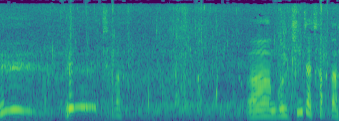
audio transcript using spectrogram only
으, 차봐. 와, 물 진짜 찹다.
